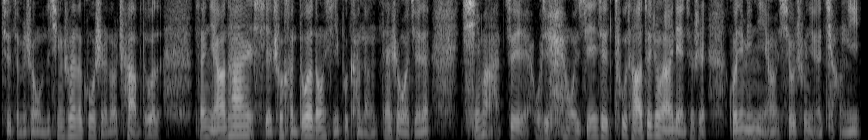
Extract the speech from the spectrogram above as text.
就怎么说，我们的青春的故事都差不多的。所以你让他写出很多的东西，不可能。但是我觉得，起码最，我觉得我这这吐槽最重要一点就是，郭敬明，你要秀出你的诚意，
